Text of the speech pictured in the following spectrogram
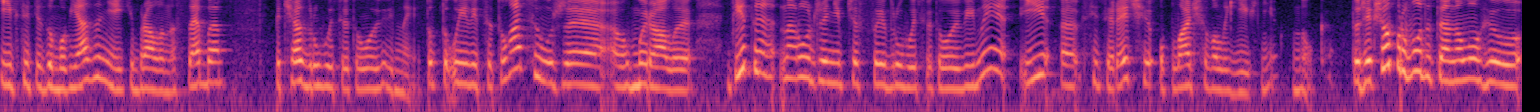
і всі ті зобов'язання, які брали на себе під час Другої світової війни. Тобто, уявіть ситуацію, вже вмирали діти, народжені в часи Другої світової війни, і е, всі ці речі оплачували їхні внуки. Тож, якщо проводити аналогію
